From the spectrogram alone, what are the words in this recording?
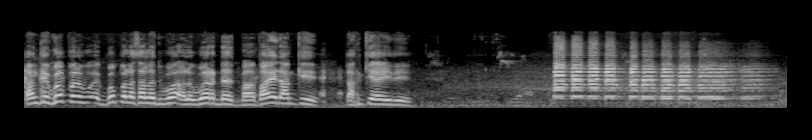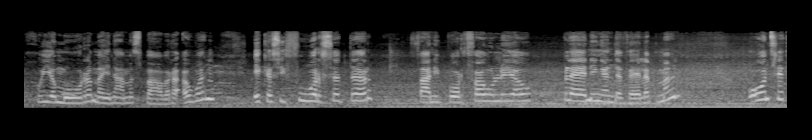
Dankie. Ek hoop hulle ek hoop hulle sal dit hoor, hulle hoor dit, maar baie dankie. Dankie Heidi. Goeiemôre, my naam is Barbara Owen. Ek is die voorsitter van die portfolio Planning and Development. Ons het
